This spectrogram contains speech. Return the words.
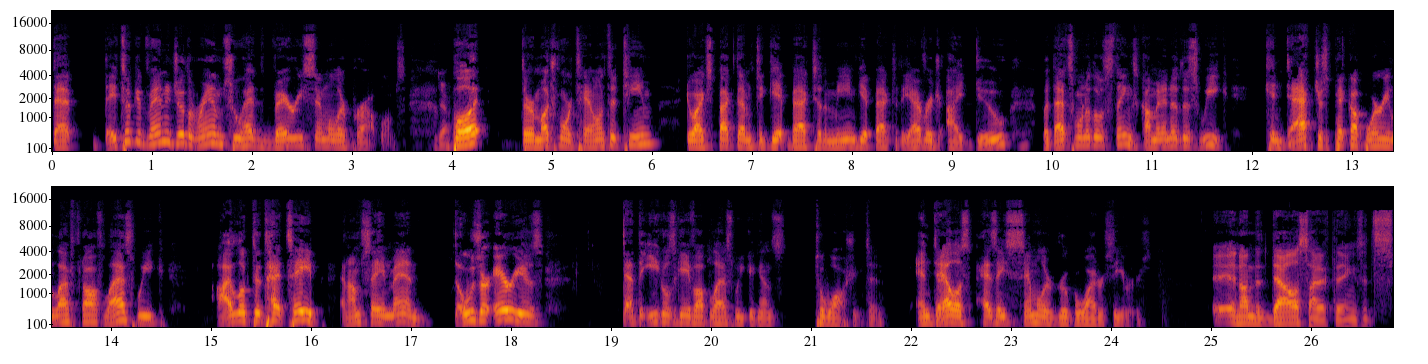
that they took advantage of the Rams, who had very similar problems? Yeah. But they're a much more talented team. Do I expect them to get back to the mean, get back to the average? I do. But that's one of those things coming into this week. Can Dak just pick up where he left off last week? I looked at that tape and I'm saying, man, those are areas that the Eagles gave up last week against to Washington. And Dallas has a similar group of wide receivers. And on the Dallas side of things, it's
